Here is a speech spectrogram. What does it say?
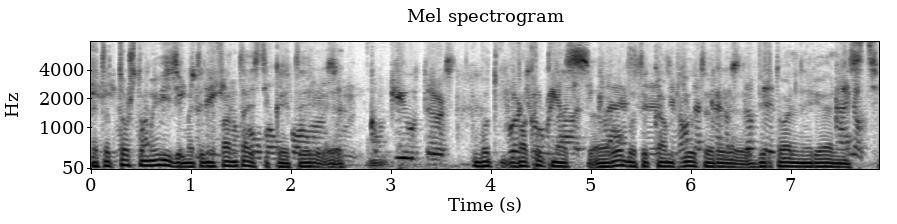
Это то, что мы видим, это не фантастика, это э, вот вокруг нас роботы, компьютеры, виртуальная реальность.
